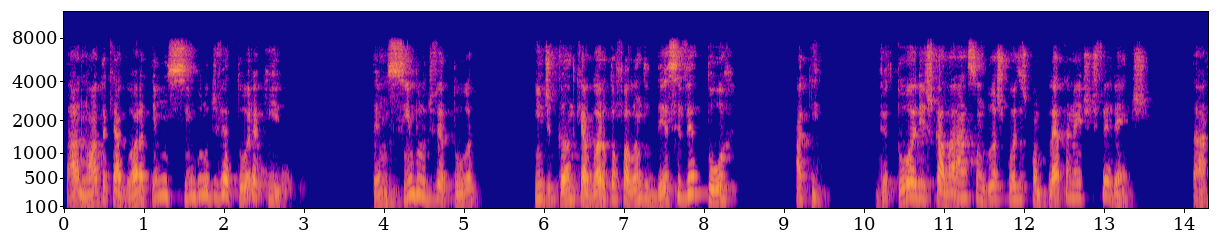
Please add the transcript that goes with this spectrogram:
tá? nota que agora tem um símbolo de vetor aqui. Tem um símbolo de vetor indicando que agora eu estou falando desse vetor aqui. Vetor e escalar são duas coisas completamente diferentes. Tá?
